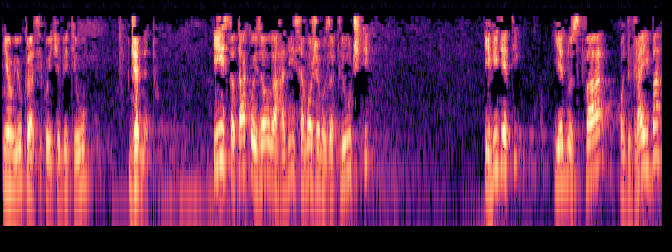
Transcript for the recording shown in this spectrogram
njihovi ukrasi koji će biti u džennetu. Isto tako iz ovoga hadisa možemo zaključiti i vidjeti jednu stvar od gajba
